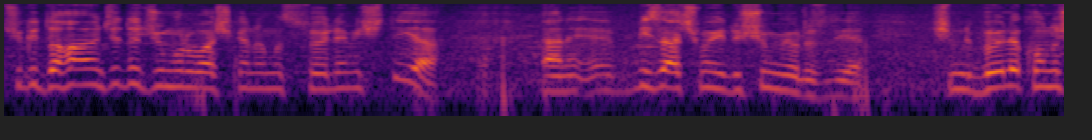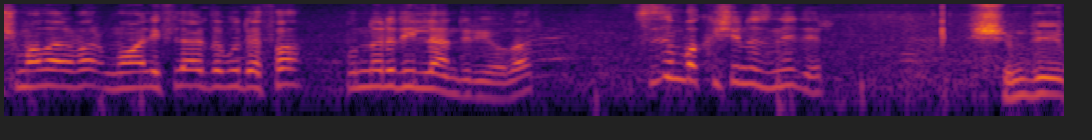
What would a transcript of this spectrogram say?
Çünkü daha önce de Cumhurbaşkanımız söylemişti ya. Yani e, biz açmayı düşünmüyoruz diye. Şimdi böyle konuşmalar var. Muhalifler de bu defa bunları dillendiriyorlar. Sizin bakışınız nedir? Şimdi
